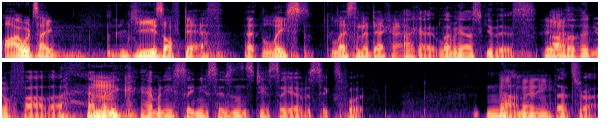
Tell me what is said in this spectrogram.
I would say years off death, at least less than a decade. Okay, let me ask you this: Yeah. Other than your father, how Mm. many how many senior citizens do you see over six foot? Not many. That's right.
